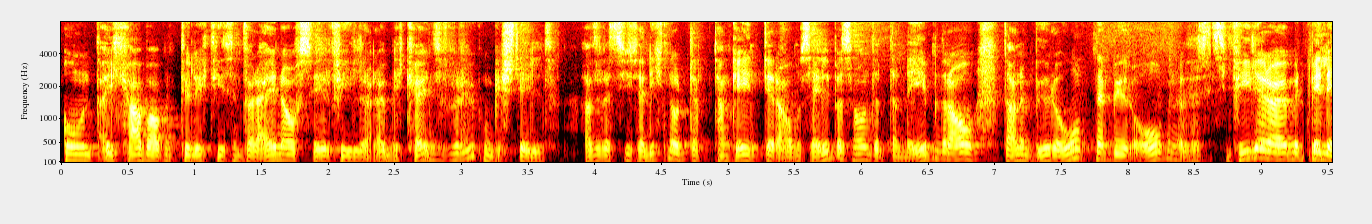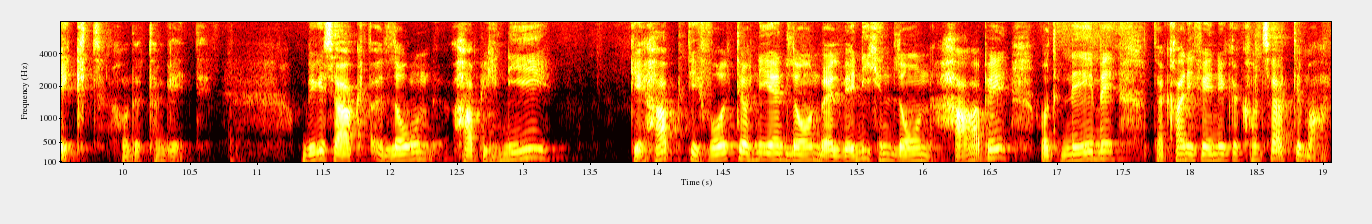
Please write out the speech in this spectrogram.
und ich habe aber natürlich diesem Verein auch sehr viele Räumlichkeiten zur Verfügung gestellt. Also das ist ja nicht nur der tangente Raum selber, sondern der Nebenraum, dann ein Büro unten, ein Büro oben. Also es sind viele Räume belegt von der Tangente. Und wie gesagt, Lohn habe ich nie gehabt. Ich wollte auch nie einen Lohn, weil wenn ich einen Lohn habe oder nehme, dann kann ich weniger Konzerte machen.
